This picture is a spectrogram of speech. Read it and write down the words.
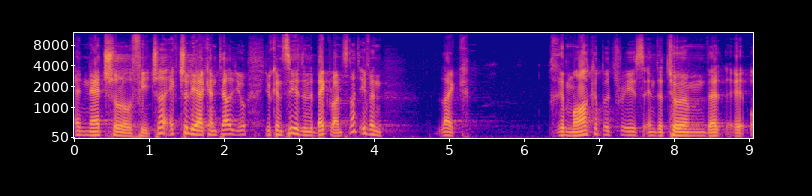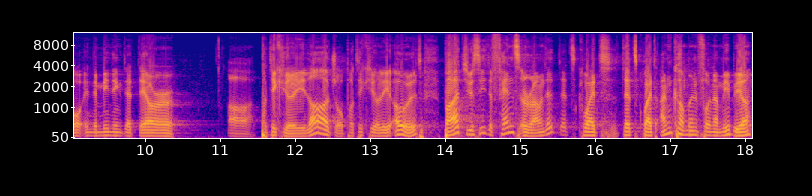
a natural feature. Actually, I can tell you, you can see it in the background. It's not even like remarkable trees in the term that, uh, or in the meaning that they are uh, particularly large or particularly old, but you see the fence around it, that's quite, that's quite uncommon for Namibia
